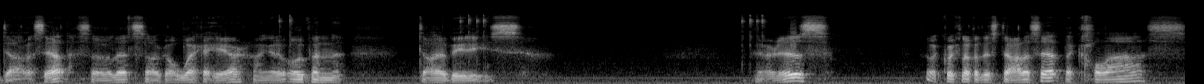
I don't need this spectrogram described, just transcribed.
data set. So let's, I've got Weka here, I'm going to open diabetes. There it is. So a quick look at this data set, the class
